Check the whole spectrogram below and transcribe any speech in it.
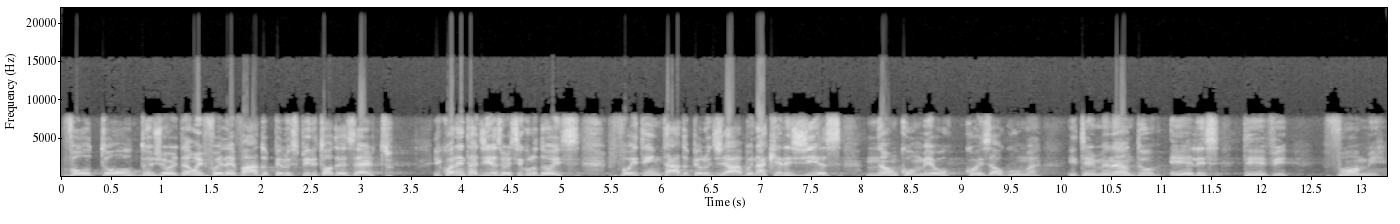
voltou do Jordão e foi levado pelo Espírito ao deserto. E 40 dias, versículo 2: Foi tentado pelo diabo e naqueles dias não comeu coisa alguma, e terminando eles, teve fome.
